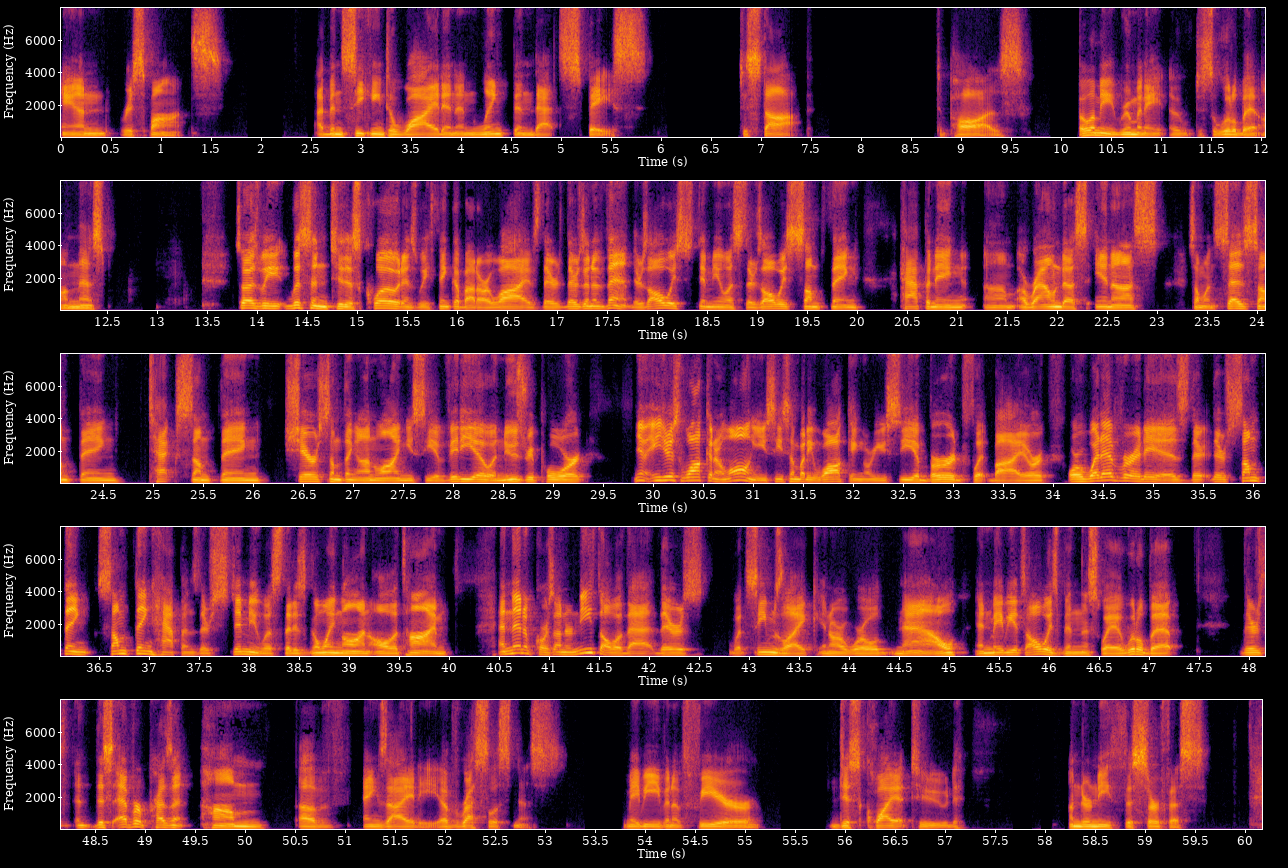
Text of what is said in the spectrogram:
and response. I've been seeking to widen and lengthen that space, to stop, to pause. But let me ruminate uh, just a little bit on this. So as we listen to this quote, as we think about our lives, there, there's an event. There's always stimulus. There's always something happening um, around us, in us. Someone says something, texts something, shares something online. You see a video, a news report. You know, you're just walking along. You see somebody walking, or you see a bird flit by, or or whatever it is. There, there's something. Something happens. There's stimulus that is going on all the time. And then, of course, underneath all of that, there's what seems like in our world now, and maybe it's always been this way a little bit, there's this ever present hum of anxiety, of restlessness, maybe even of fear, disquietude underneath the surface.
